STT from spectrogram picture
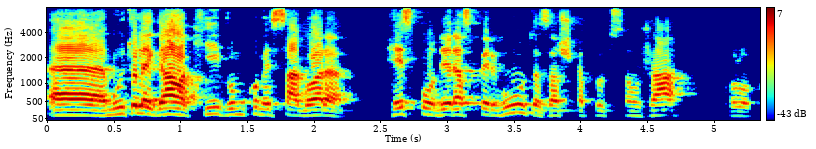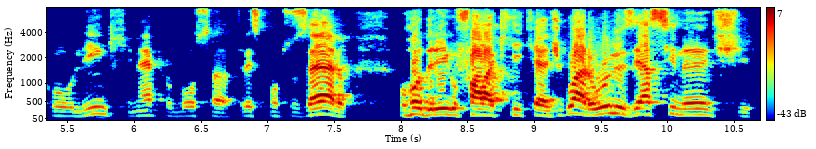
É, muito legal aqui. Vamos começar agora a responder as perguntas. Acho que a produção já colocou o link né, para o Bolsa 3.0. O Rodrigo fala aqui que é de Guarulhos e é assinante.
